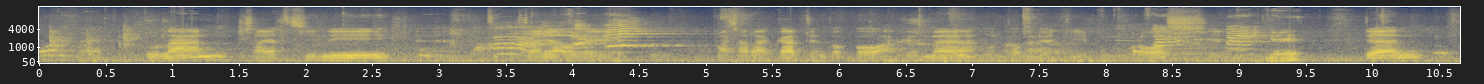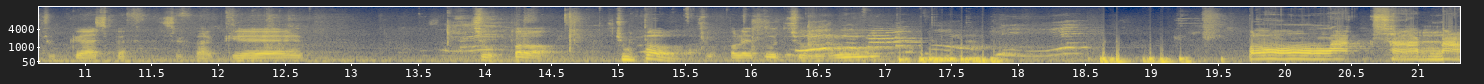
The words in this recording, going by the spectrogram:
Kebetulan saya di sini eh, dipercaya oleh masyarakat dan tokoh agama untuk menjadi pengurus ya dan juga seba- sebagai jupel Jupel. jupel itu juru Pelaksana.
